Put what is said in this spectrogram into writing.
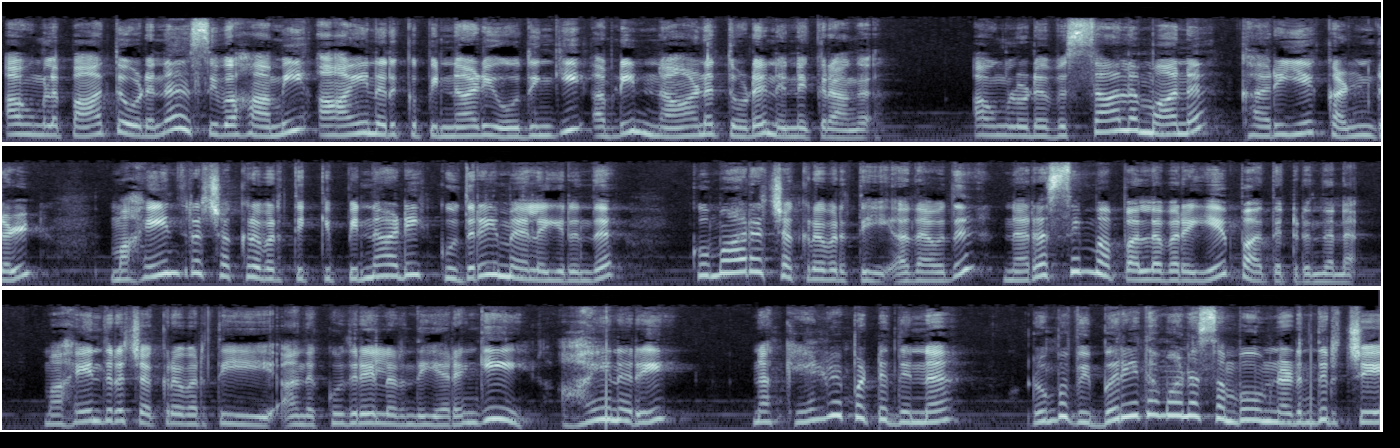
அவங்கள பார்த்த உடனே சிவகாமி ஆயனருக்கு பின்னாடி ஒதுங்கி அப்படி நாணத்தோட நின்னுக்கிறாங்க. அவங்களோட விசாலமான கரிய கண்கள் மகேந்திர சக்கரவர்த்திக்கு பின்னாடி குதிரை மேல இருந்த குமார சக்கரவர்த்தி அதாவது நரசிம்ம பல்லவரையே பார்த்துட்டு இருந்தன. மகேந்திர சக்கரவர்த்தி அந்த குதிரையில இருந்து இறங்கி ஆயனரே நான் கேள்விப்பட்டது என்ன? ரொம்ப விபரீதமான சம்பவம் நடந்துருச்சே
